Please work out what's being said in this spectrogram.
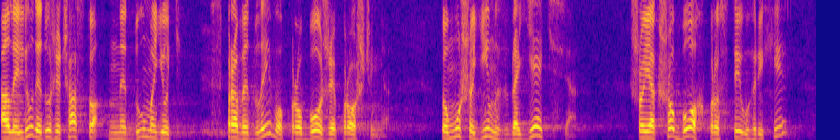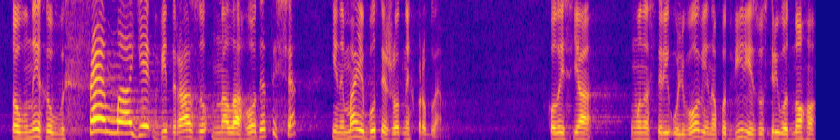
Але люди дуже часто не думають справедливо про Боже прощення, тому що їм здається, що якщо Бог простив гріхи, то в них все має відразу налагодитися і не має бути жодних проблем. Колись я у монастирі у Львові на подвір'ї зустрів одного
